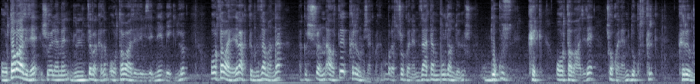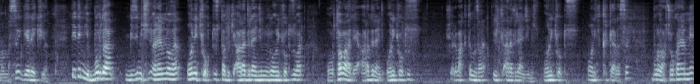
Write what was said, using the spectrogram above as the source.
Orta vadede şöyle hemen günlükte bakalım. Orta vadede bize ne bekliyor? Orta vadede baktığımız zaman da bakın şuranın altı kırılmayacak. Bakın burası çok önemli. Zaten buradan dönmüş. 9.40 orta vadede çok önemli. 9.40 kırılmaması gerekiyor. Dediğim gibi burada bizim için önemli olan 12.30. Tabii ki ara direncimizde 12.30 var. Orta vade ara direnci 12.30. Şöyle baktığımız zaman ilk ara direncimiz 12.30 12.40 arası. Buralar çok önemli.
